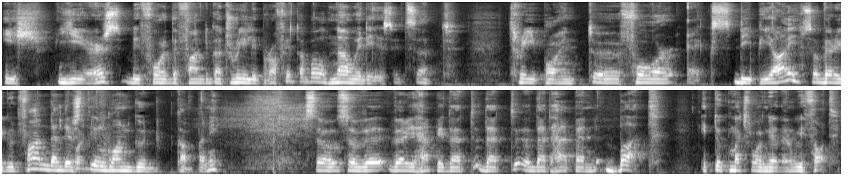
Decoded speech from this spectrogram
ish years before the fund got really profitable. Now it is. It's at 3.4x DPI, so very good fund, and there's still one good company. So so very happy that that that happened, but it took much longer than we thought.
